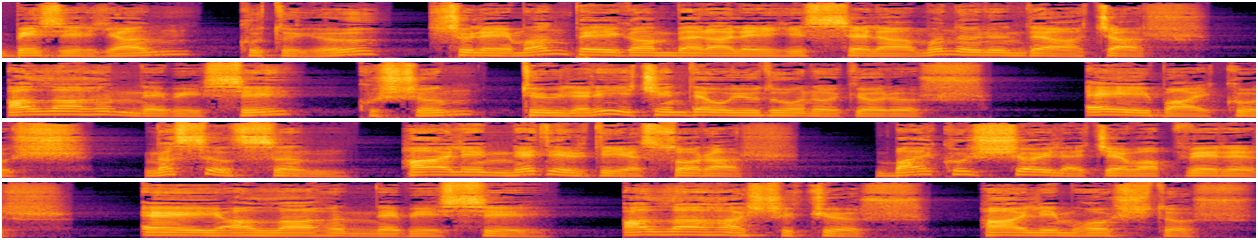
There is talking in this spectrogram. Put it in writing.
Beziryan kutuyu Süleyman peygamber aleyhisselamın önünde açar. Allah'ın nebisi kuşun tüyleri içinde uyuduğunu görür. Ey baykuş nasılsın halin nedir diye sorar. Baykuş şöyle cevap verir. Ey Allah'ın nebisi Allah'a şükür, halim hoştur.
